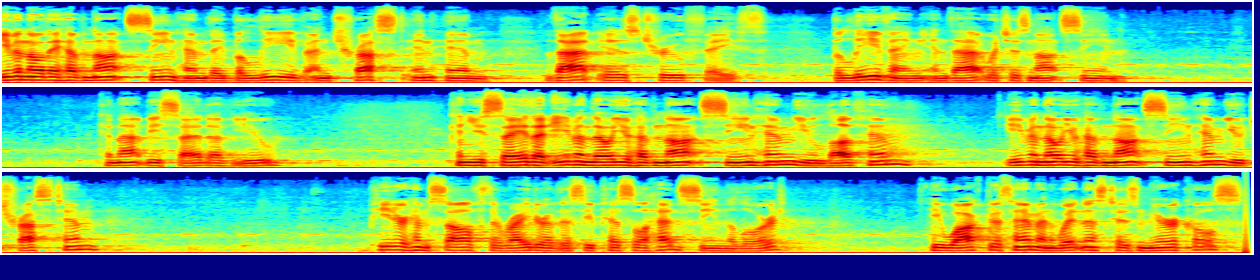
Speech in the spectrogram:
Even though they have not seen him, they believe and trust in him. That is true faith, believing in that which is not seen. Can that be said of you? Can you say that even though you have not seen him, you love him? Even though you have not seen him, you trust him? Peter himself, the writer of this epistle, had seen the Lord. He walked with him and witnessed his miracles.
